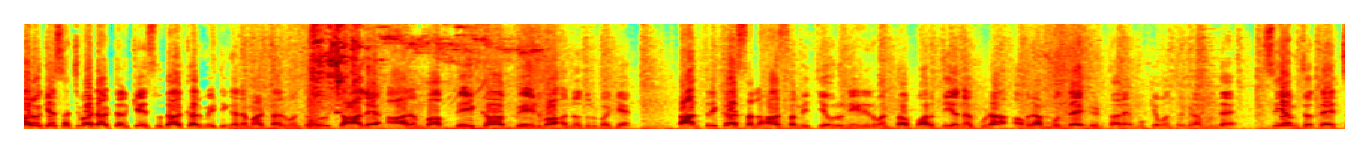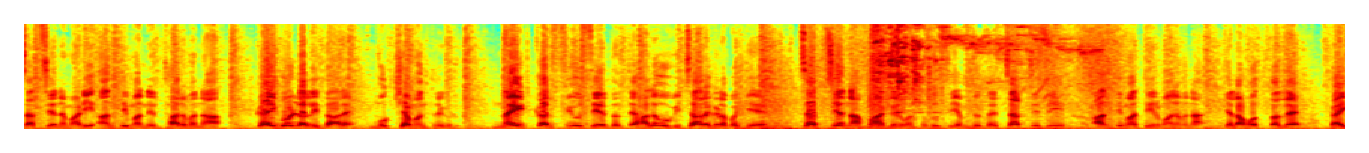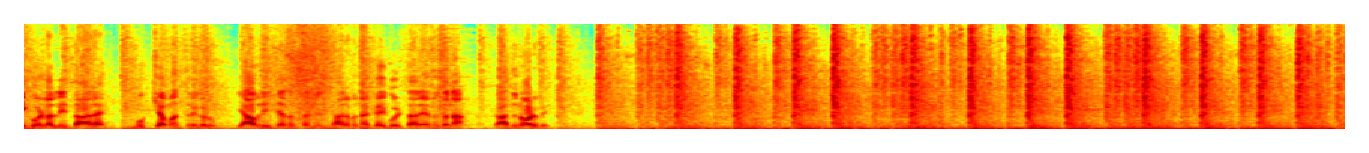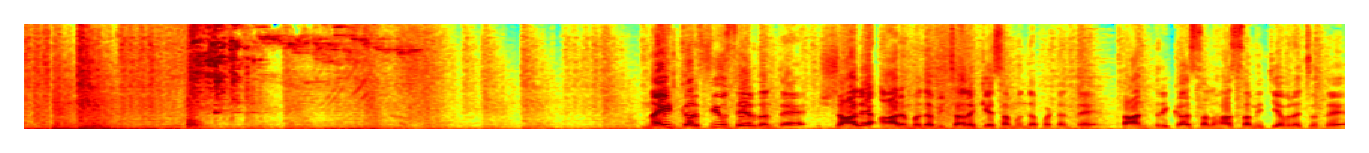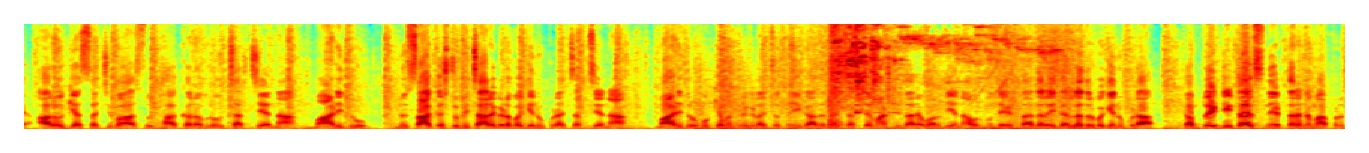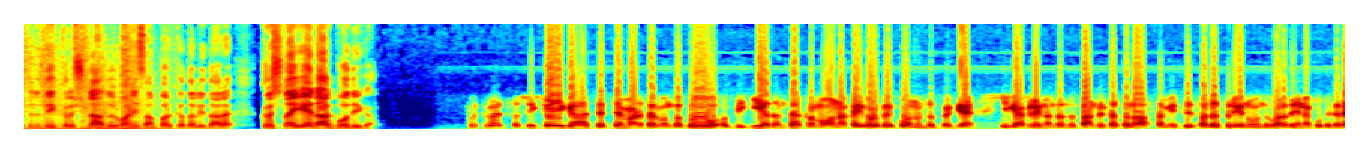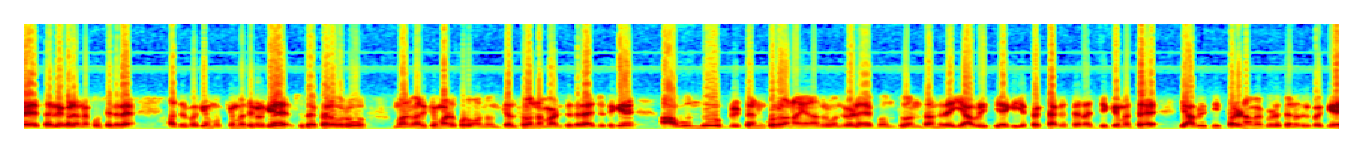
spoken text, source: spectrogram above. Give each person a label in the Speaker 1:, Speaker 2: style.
Speaker 1: ಆರೋಗ್ಯ ಸಚಿವ doctor K Sudhakar meeting ಅನ್ನು ಮಾಡ್ತಾ ಇರುವಂತದ್ದು ಶಾಲೆ ಆರಂಭ ಬೇಕಾ ಬೇಡ್ವಾ ಅನ್ನೋದ್ರ ಬಗ್ಗೆ ತಾಂತ್ರಿಕ ಸಲಹಾ ಸಮಿತಿಯವರು ನೀಡಿರುವಂತ ವರದಿಯನ್ನ ಕೂಡ ಅವರ ಮುಂದೆ ಇಡ್ತಾರೆ. ಮುಖ್ಯಮಂತ್ರಿಗಳ ಮುಂದೆ ಸಿಎಂ ಜೊತೆ ಚರ್ಚೆಯನ್ನು ಮಾಡಿ ಅಂತಿಮ ನಿರ್ಧಾರವನ್ನ ಕೈಗೊಳ್ಳಲಿದ್ದಾರೆ ಮುಖ್ಯಮಂತ್ರಿಗಳು. ನೈಟ್ ಕರ್ಫ್ಯೂ ಸೇರಿದಂತೆ ಹಲವು ವಿಚಾರಗಳ ಬಗ್ಗೆ ಚರ್ಚೆಯನ್ನ ಮಾಡಲಿರುವಂಥದ್ದು. ಸಿಎಂ ಜೊತೆ ಚರ್ಚಿಸಿ ಅಂತಿಮ ತೀರ್ಮಾನವನ್ನ ಕೆಲ ಹೊತ್ತಲ್ಲೇ ಕೈಗೊಳ್ಳಲಿದ್ದಾರೆ. ಮುಖ್ಯಮಂತ್ರಿಗಳು ಯಾವ ರೀತಿಯಾದಂಥ ನಿರ್ಧಾರವನ್ನು ಕೈಗೊಳ್ತಾರೆ ಅನ್ನೋದನ್ನ ಕಾದು ನೋಡಬೇಕು. ನೈಟ್ ಕರ್ಫ್ಯೂ ಸೇರಿದಂತೆ ಶಾಲೆ ಆರಂಭದ ವಿಚಾರಕ್ಕೆ ಸಂಬಂಧಪಟ್ಟಂತೆ ತಾಂತ್ರಿಕ ಸಲಹಾ ಸಮಿತಿಯವರ ಜೊತೆ ಆರೋಗ್ಯ ಸಚಿವ ಸುಧಾಕರ್ ಅವರು ಚರ್ಚೆಯನ್ನ ಮಾಡಿದ್ರು. ಇನ್ನು ಸಾಕಷ್ಟು ವಿಚಾರಗಳ ಬಗ್ಗೆನೂ ಕೂಡ ಚರ್ಚೆಯನ್ನ ಮಾಡಿದ್ರು. ಮುಖ್ಯಮಂತ್ರಿಗಳ ಜೊತೆ ಈಗ ಅದನ್ನ ಚರ್ಚೆ ಮಾಡ್ತಿದ್ದಾರೆ. ವರದಿಯನ್ನ ಅವ್ರ ಮುಂದೆ ಇಡ್ತಾ ಇದ್ದಾರೆ. ಇದೆಲ್ಲದ್ರ ಬಗ್ಗೆನೂ ಕೂಡ ಕಂಪ್ಲೀಟ್ ಡೀಟೇಲ್ಸ್ ನೀಡ್ತಾರೆ. ನಮ್ಮ ಪ್ರತಿನಿಧಿ ಕೃಷ್ಣ ದೂರವಾಣಿ ಸಂಪರ್ಕದಲ್ಲಿದ್ದಾರೆ. ಕೃಷ್ಣ, ಏನಾಗ್ಬೋದು ಈಗ?
Speaker 2: ಪೃಥ್ವಿರಾಜ್ ಸದ್ಯಕ್ಕೆ ಈಗ ಚರ್ಚೆ ಮಾಡ್ತಾ ಇರುವಂತದ್ದು ಬಿಗಿಯಾದಂತ ಕ್ರಮವನ್ನ ಕೈಗೊಳ್ಳಬೇಕು ಅನ್ನೋದ್ರ ಬಗ್ಗೆ. ಈಗಾಗಲೇ ನಂತಂದು ತಾಂತ್ರಿಕ ಸಲಹಾ ಸಮಿತಿ ಸದಸ್ಯರು ಏನು ಒಂದು ವರದಿಯನ್ನ ಕೊಟ್ಟಿದ್ದಾರೆ, ಸಲಹೆಗಳನ್ನ ಕೊಟ್ಟಿದ್ದಾರೆ. ಅದ್ರ ಬಗ್ಗೆ ಮುಖ್ಯಮಂತ್ರಿಗಳಿಗೆ ಸುಧಾಕರ್ ಅವರು ಮನವರಿಕೆ ಮಾಡಿಕೊಡುವ ಒಂದು ಕೆಲಸವನ್ನ ಮಾಡ್ತಿದ್ದಾರೆ. ಜೊತೆಗೆ ಆ ಒಂದು ಬ್ರಿಟನ್ ಕೊರೋನಾ ಏನಾದ್ರು ಒಂದ್ ವೇಳೆ ಬಂತು ಅಂತಂದ್ರೆ ಯಾವ ರೀತಿಯಾಗಿ ಎಫೆಕ್ಟ್ ಆಗುತ್ತೆ ರಾಜ್ಯಕ್ಕೆ, ಮತ್ತೆ ಯಾವ ರೀತಿ ಪರಿಣಾಮ ಬೀಳುತ್ತೆ ಅನ್ನೋದ್ರ ಬಗ್ಗೆ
